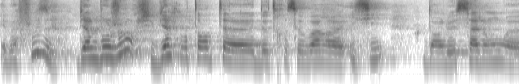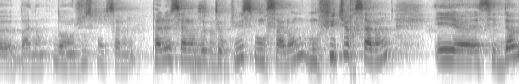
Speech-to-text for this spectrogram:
Eh bien, Fouz, bien le bonjour. Je suis bien contente euh, de te recevoir euh, ici, dans le salon, euh, bah non, dans juste mon salon, pas le salon d'Octopus, mon salon, mon futur salon. Et c'est Dom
